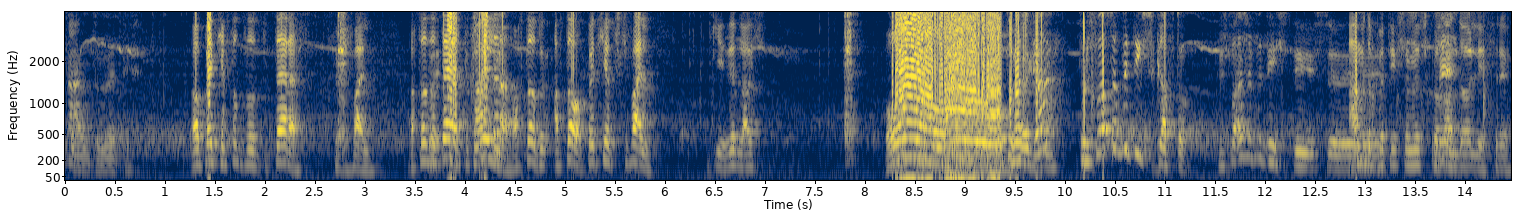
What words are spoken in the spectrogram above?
Να δεν το βλέπεις. Ω, πέτυχε αυτό το, το τέρας στο κεφάλι. Αυτό το τέρας, το Πάτα. ξύλινο. Αυτό, το, αυτό, πέτυχε το στο κεφάλι. Εκεί, δίπλα, όχι. Ω, Βασικά, προσπάθησε να πετύχεις και αυτό. Προσπάθησε να πετύχεις τις... ε, Άμα το πετύχεις εμείς σκοτώνονται Ναι. όλοι οι εχθροί.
